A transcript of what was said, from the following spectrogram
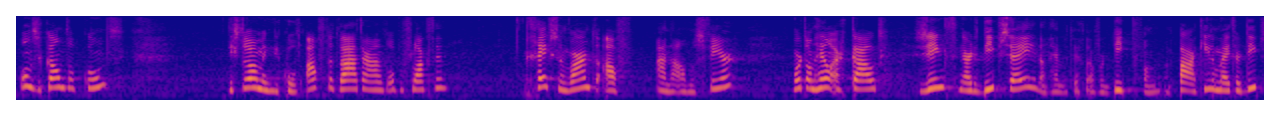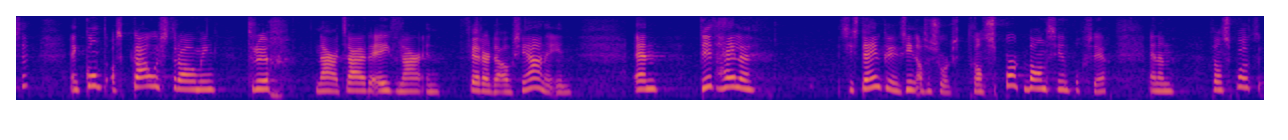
onze kant op komt. Die stroming die koelt af, dat water aan het oppervlakte, geeft zijn warmte af aan de atmosfeer, wordt dan heel erg koud, zinkt naar de diepzee, dan hebben we het echt over diep van een paar kilometer diepte, en komt als koude stroming terug naar het zuiden Evenaar en verder de oceanen in. En dit hele systeem kun je zien als een soort transportband, simpel gezegd. En, een transport,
